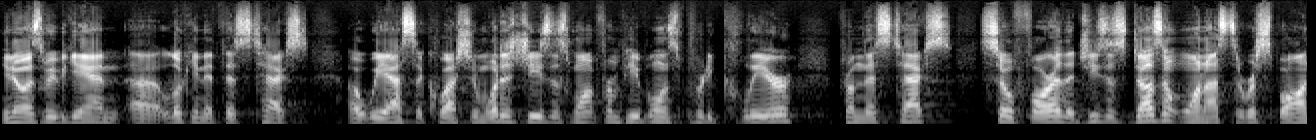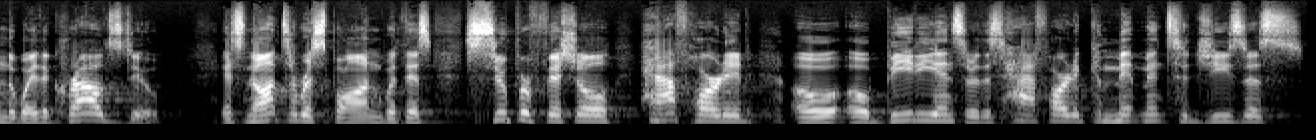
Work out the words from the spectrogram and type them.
You know, as we began uh, looking at this text, uh, we asked the question what does Jesus want from people? And it's pretty clear from this text so far that Jesus doesn't want us to respond the way the crowds do. It's not to respond with this superficial, half hearted o- obedience or this half hearted commitment to Jesus.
